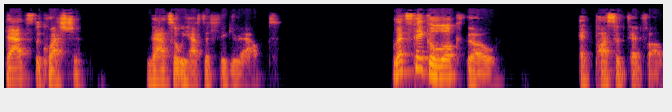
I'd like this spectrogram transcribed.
That's the question. That's what we have to figure out. Let's take a look, though, at Pasuk Tedvav.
